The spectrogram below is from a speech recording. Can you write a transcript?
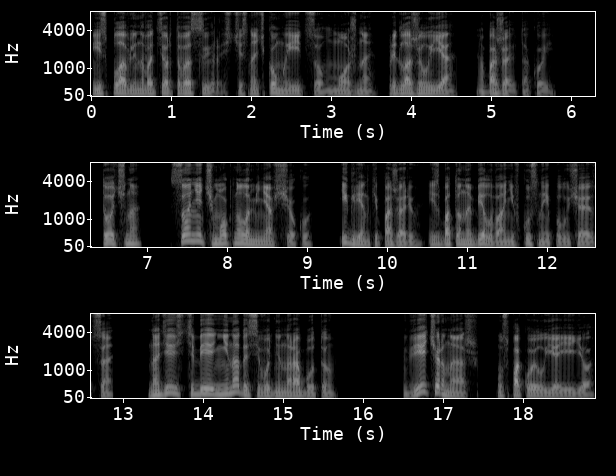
«Из плавленного тертого сыра с чесночком и яйцом можно», — предложил я. Обожаю такой. «Точно». Соня чмокнула меня в щеку. «И гренки пожарю. Из батона белого они вкусные получаются. Надеюсь, тебе не надо сегодня на работу?» «Вечер наш», — успокоил я ее.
